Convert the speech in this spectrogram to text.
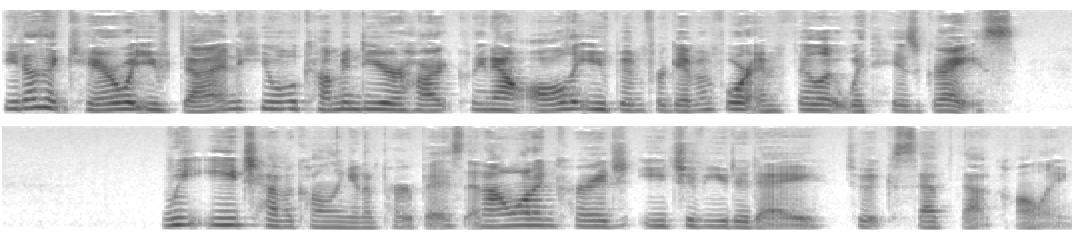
He doesn't care what you've done. He will come into your heart, clean out all that you've been forgiven for, and fill it with his grace. We each have a calling and a purpose, and I want to encourage each of you today to accept that calling.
